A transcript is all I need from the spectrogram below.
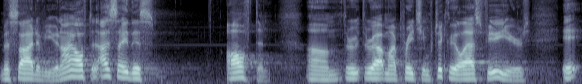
beside of you. And I often, I say this often um, through, throughout my preaching, particularly the last few years. It,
